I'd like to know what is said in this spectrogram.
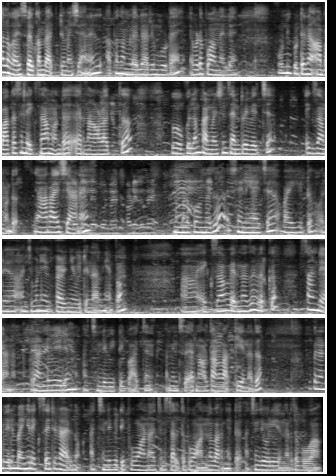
Hello guys welcome back to my channel അപ്പോൾ നമ്മളെല്ലാവരും കൂടെ എവിടെ പോകുന്നല്ലേ? ഉണ്ണിക്കുട്ടന് അബാക്കസിന്റെ എക്സാം ഉണ്ട്. എറണാകുളത്ത് ഗോകുലം കൺവെൻഷൻ സെന്ററിൽ വെച്ച് എക്സാം ഉണ്ട്. ഞായറാഴ്ചയാണേ. നമ്മൾ പോകുന്നത് ശനിയാഴ്ച. വൈകിട്ട് ഒരു അഞ്ച് മണിയൊക്കെ കഴിഞ്ഞ് വീട്ടിൽ നിന്ന് ഇറങ്ങിയപ്പം. എക്സാം വരുന്നത് ഇവർക്ക് സൺഡേ ആണ്. രണ്ടുപേരും അച്ഛന്റെ വീട്ടിൽ ഇപ്പോൾ അച്ഛൻ മീൻസ് എറണാകുളത്താണ് വർക്ക് ചെയ്യുന്നത്. അപ്പോൾ രണ്ടുപേരും ഭയങ്കര എക്സൈറ്റഡ് ആയിരുന്നു. അച്ഛന്റെ വീട്ടിൽ പോവാണ് അച്ഛന്റെ സ്ഥലത്ത് പോവാണെന്ന് പറഞ്ഞിട്ട് അച്ഛൻ ജോലി ചെയ്യുന്നിടത്ത് പോവാം.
